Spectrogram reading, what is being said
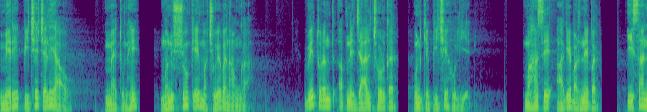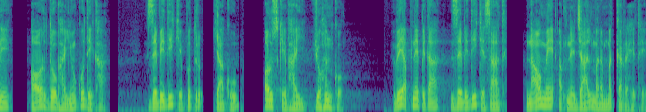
मेरे पीछे चले आओ, मैं तुम्हें मनुष्यों के मछुए बनाऊँगा। वे तुरंत अपने जाल छोड़कर उनके पीछे हो लिए। वहाँ से आगे बढ़ने पर ईसा ने और दो भाइयों को देखा, जेबेदी के पुत्र याकूब और उसके भाई योहन को। वे अपने पिता जेबेदी के साथ नाव में अपने जाल मरम्मत कर रहे थे।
